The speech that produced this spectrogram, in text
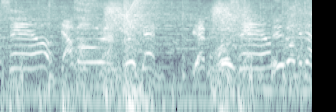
ゃ遅えよダブルレップーケレップー遅えよ動くな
